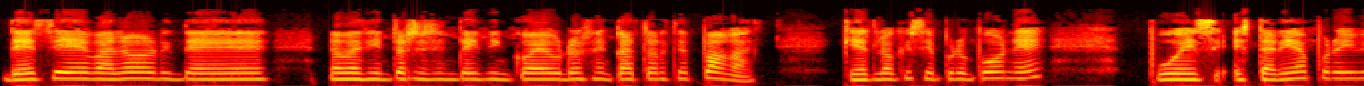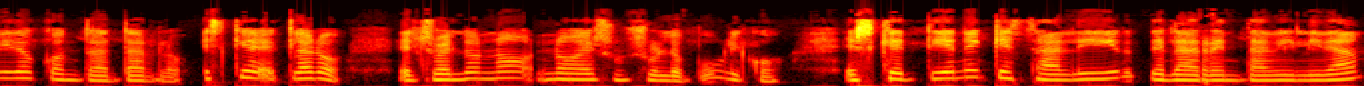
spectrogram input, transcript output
de ese valor de 965 euros en 14 pagas, que es lo que se propone, pues estaría prohibido contratarlo. Es que, claro, el sueldo no, no es un sueldo público, es que tiene que salir de la rentabilidad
